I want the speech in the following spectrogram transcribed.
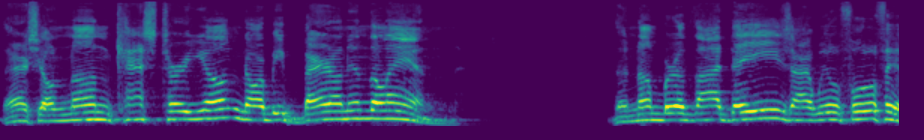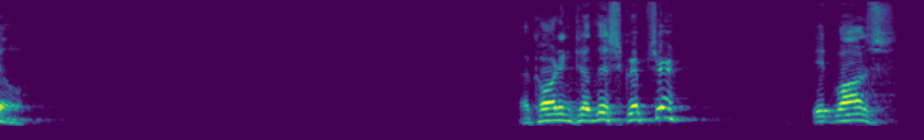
There shall none cast her young, nor be barren in the land. The number of thy days I will fulfill. According to this scripture, it was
